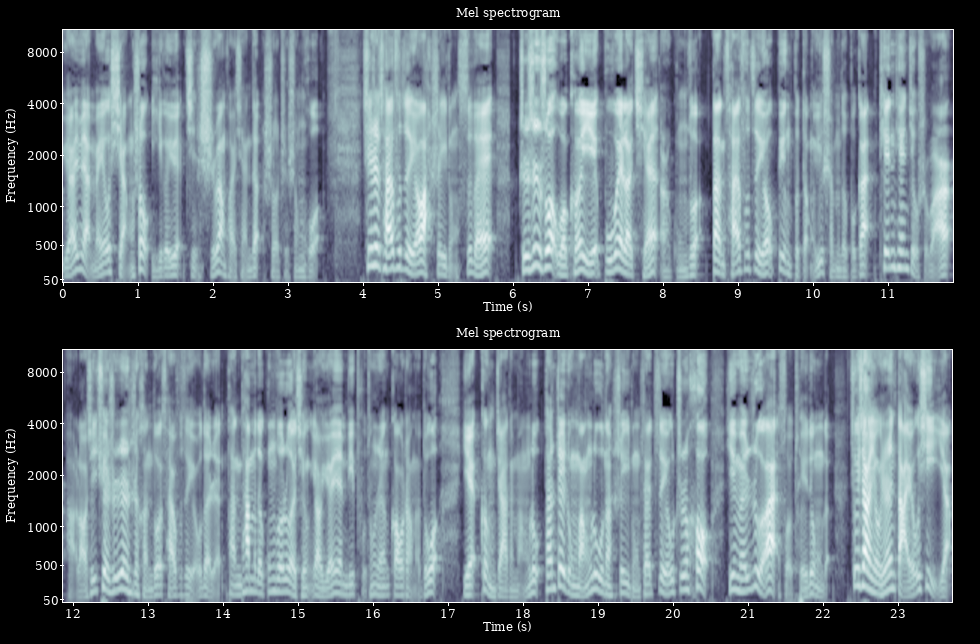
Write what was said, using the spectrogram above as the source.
远远没有享受一个月近十万块钱的奢侈生活。其实财富自由啊是一种思维，只是说我可以不为了钱而工作，但财富自由并不等于什么都不干，天天就是玩儿啊。老齐确实认识很多财富自由的人，但他们的工作热情要远远比普通人高涨得多，也更加的忙碌。但这种忙碌呢，是一种在自由之后因为热爱所推动的。就像有些人打游戏一样，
